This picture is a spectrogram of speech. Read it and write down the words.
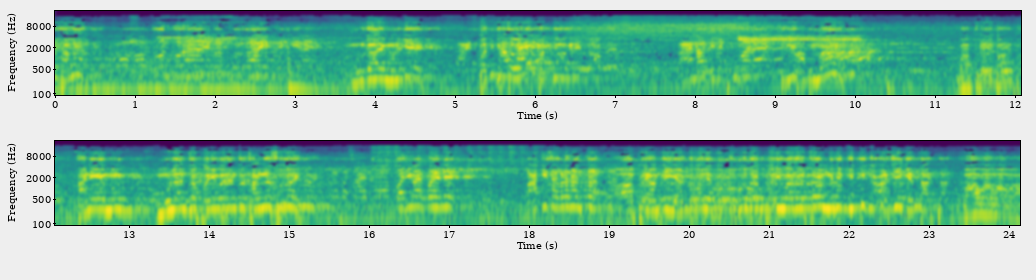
झाला दोन मुलं आहे एक मुलगा एक मुलगी आहे मुलगा आहे. मुलगी आहे पत्नीचं वगैरे पत्नी वगैरे. नाव काय? माझं नाव? दिलीप कुमार आहे. दिलीप कुमार? बापरे बाप. आणि मग मुलांचं परिवारांचं चांगलं सुरू आहे. परिवार पहिले. बाकी सगळं नंतर. बापरे आमचे ऑटोवाले अगोदर परिवाराचं म्हणजे किती काळजी घेतात. वा वा वा वा.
